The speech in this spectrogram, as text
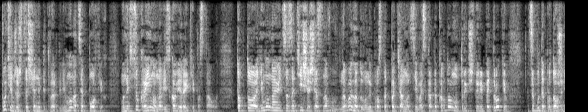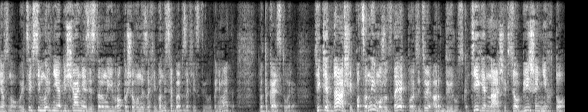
Путін же ж це ще не підтвердив. Йому на це пофіг. Вони всю країну на військові рейки поставили. Тобто йому навіть це затіше зараз на, на вигоду. Вони просто потягнуть ці війська до кордону 3-4-5 років. Це буде продовження знову. І ці всі мирні обіцяння зі сторони Європи, що вони захи... вони себе б захистили. Понімаєте? Отака історія. Тільки наші пацани можуть стояти проти цієї орди руської. Тільки наші, все, більше ніхто.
